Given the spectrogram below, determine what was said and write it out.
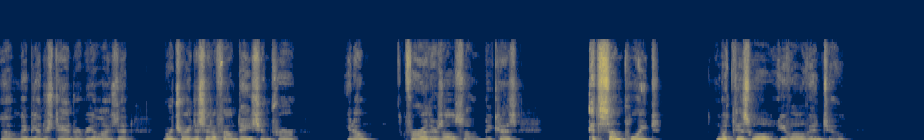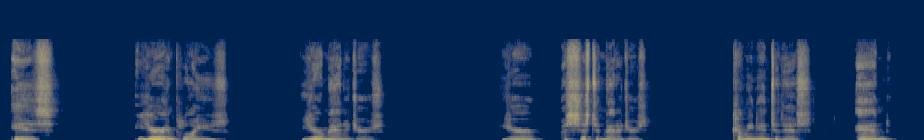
um, maybe understand or realize that we're trying to set a foundation for, you know, for others also, because at some point, what this will evolve into is your employees, your managers, your assistant managers coming into this and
